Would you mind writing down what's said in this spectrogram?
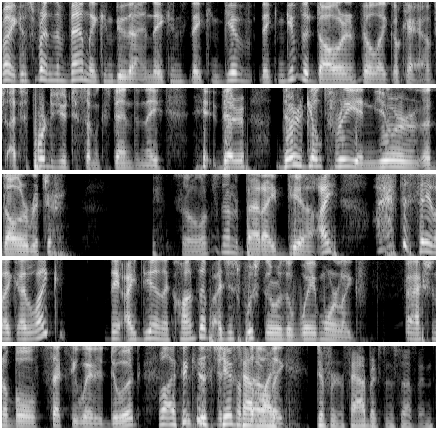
Right, because friends and family can do that, and they can they can give they can give the dollar and feel like okay, I've I've supported you to some extent, and they they're they're guilt free, and you're a dollar richer. So it's not a bad idea. I I have to say, like I like the idea and the concept. I just wish there was a way more like fashionable, sexy way to do it. Well, I think his kids comes have out like, like- different fabrics and stuff, and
